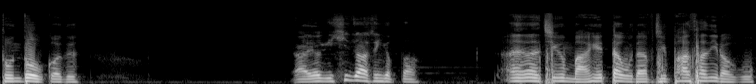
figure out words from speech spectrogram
돈도 없거든. 야, 여기 히드라 생겼다. 아니, 나 지금 망했다고. 나 지금 파산이라고.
